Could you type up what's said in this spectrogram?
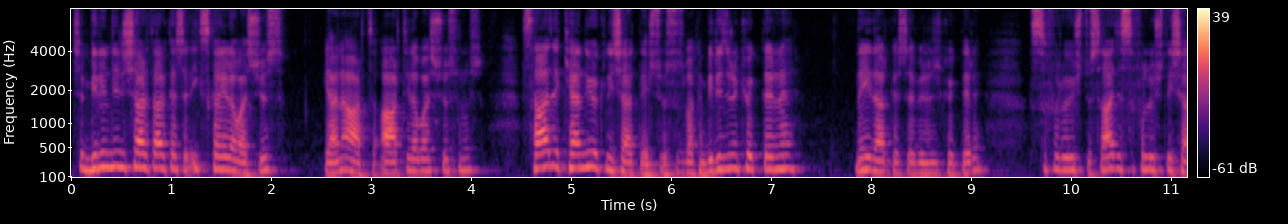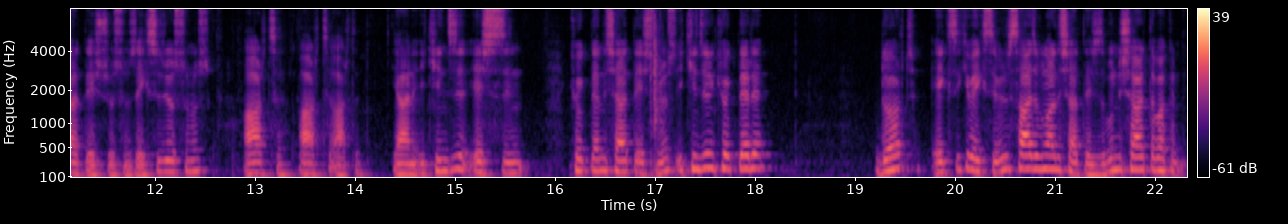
Şimdi birinci işareti arkadaşlar x kare ile başlıyoruz. Yani artı. Artı ile başlıyorsunuz. Sadece kendi kökünü işaretleştiriyorsunuz. Bakın birincinin köklerine neydi arkadaşlar birinci kökleri? 0 ve 3'tü. Sadece 0 ile 3'te işaretleştiriyorsunuz. Eksi diyorsunuz. Artı, artı, artı. Yani ikinci eşitliğin köklerini işaretleştiriyoruz. İkincinin kökleri 4, eksi 2 ve eksi 1. Sadece bunları işaretleyeceğiz. Bunun işaretle bakın.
